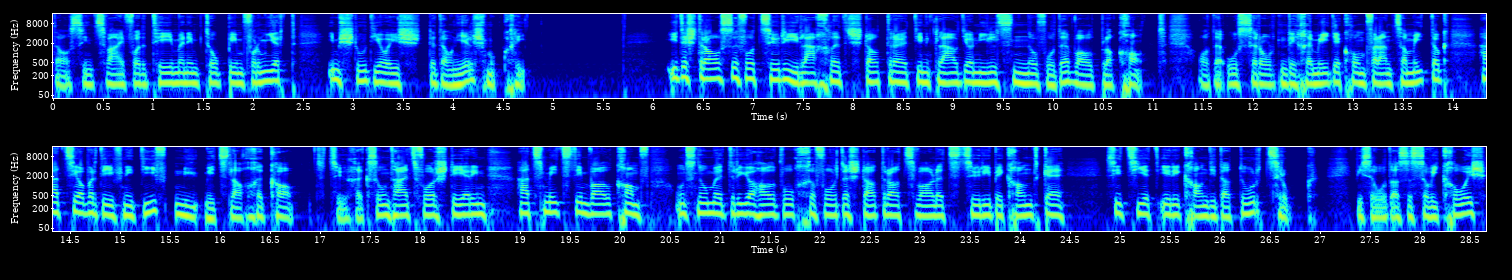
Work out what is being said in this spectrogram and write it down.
Das sind zwei von den Themen im Top informiert. Im Studio ist der Daniel Schmucki. In den Strassen von Zürich lächelt die Stadträtin Claudia Nielsen noch von dem Wahlplakat. An der außerordentlichen Medienkonferenz am Mittag hat sie aber definitiv nichts mit zu lachen gehabt. Die Zürcher Gesundheitsvorsteherin hat es mit im Wahlkampf und nur dreieinhalb Wochen vor der Stadtratswahl zu Zürich bekannt gegeben. Sie zieht ihre Kandidatur zurück. Wieso dass es so gekommen ist,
